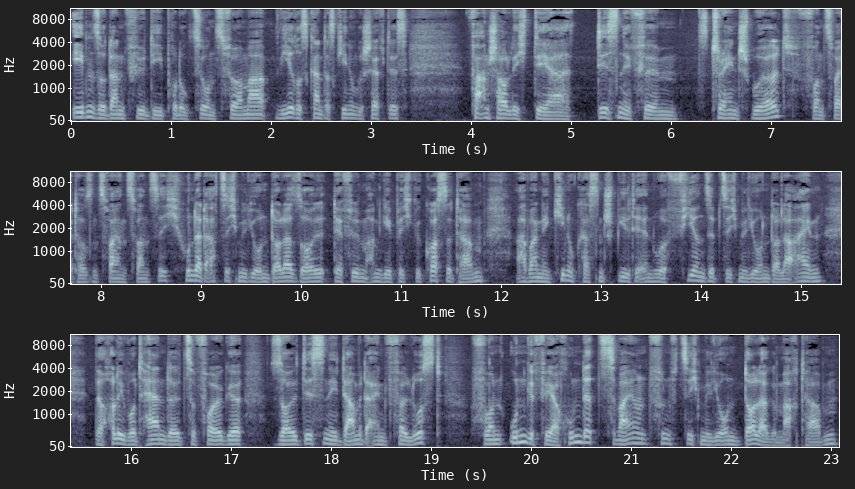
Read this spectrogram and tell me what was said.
Ebenso dann für die Produktionsfirma, wie riskant das Kinogeschäft ist, veranschaulicht der Disney-Film Strange World von 2022. 180 Millionen Dollar soll der Film angeblich gekostet haben, aber an den Kinokassen spielte er nur 74 Millionen Dollar ein. The Hollywood Handle zufolge soll Disney damit einen Verlust von ungefähr 152 Millionen Dollar gemacht haben.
